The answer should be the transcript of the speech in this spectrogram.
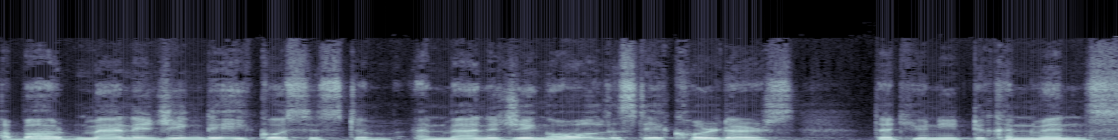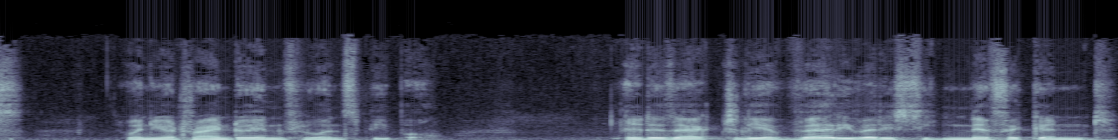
about managing the ecosystem and managing all the stakeholders that you need to convince when you're trying to influence people it is actually a very, very significant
